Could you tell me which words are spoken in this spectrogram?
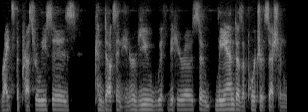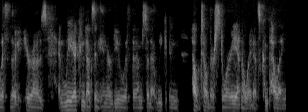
writes the press releases, conducts an interview with the heroes. So Leanne does a portrait session with the heroes and Leah conducts an interview with them so that we can help tell their story in a way that's compelling.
